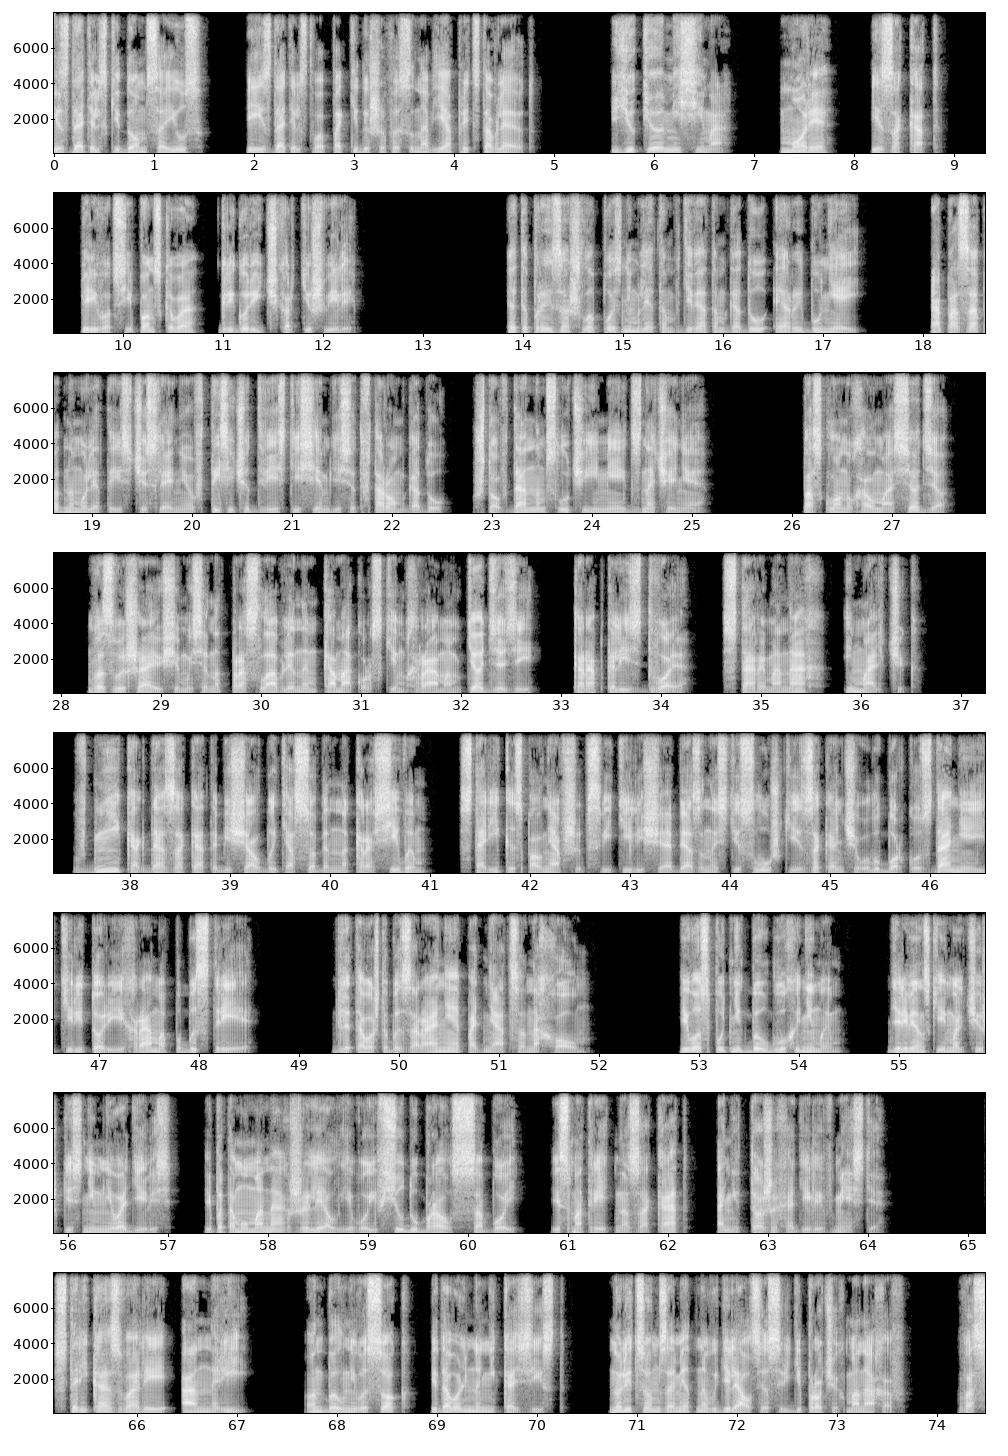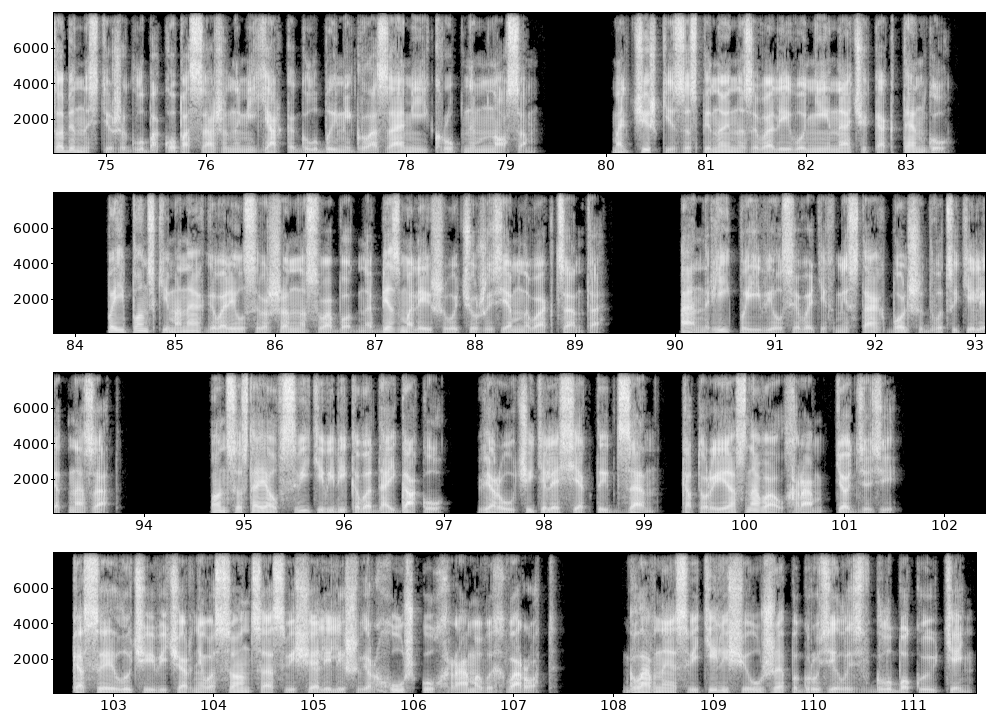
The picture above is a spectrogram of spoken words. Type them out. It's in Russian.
Издательский дом «Союз» и издательство «Покидышев и сыновья» представляют Юкио Мисима «Море и закат». Перевод с японского Григорий Чхартишвили. Это произошло поздним летом в девятом году эры Буней, а по западному летоисчислению в 1272 году, что в данном случае имеет значение. По склону холма Сёдзё возвышающемуся над прославленным Камакурским храмом Тёдзюзи, карабкались двое — старый монах и мальчик. В дни, когда закат обещал быть особенно красивым, старик, исполнявший в святилище обязанности служки, заканчивал уборку здания и территории храма побыстрее, для того, чтобы заранее подняться на холм. Его спутник был глухонемым. Деревенские мальчишки с ним не водились и потому монах жалел его и всюду брал с собой, и смотреть на закат они тоже ходили вместе. Старика звали Анри. Он был невысок и довольно неказист, но лицом заметно выделялся среди прочих монахов, в особенности же глубоко посаженными ярко-голубыми глазами и крупным носом. Мальчишки за спиной называли его не иначе, как Тенгу, по-японски монах говорил совершенно свободно, без малейшего чужеземного акцента. Анри появился в этих местах больше 20 лет назад. Он состоял в свите великого Дайгаку, вероучителя секты Дзен, который и основал храм Тёдзюзи. Косые лучи вечернего солнца освещали лишь верхушку храмовых ворот. Главное святилище уже погрузилось в глубокую тень.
